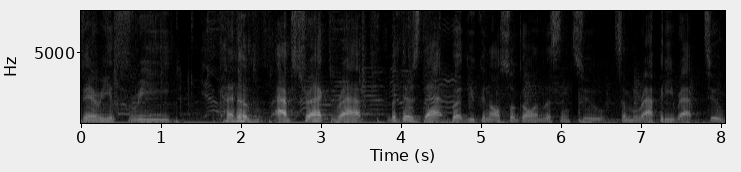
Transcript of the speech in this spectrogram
very free, kind of abstract rap. But there's that, but you can also go and listen to some rapidy rap too.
